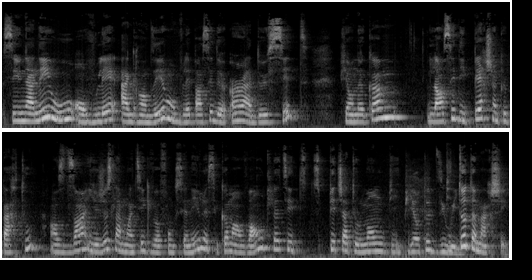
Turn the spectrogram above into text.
c'est une année où on voulait agrandir, on voulait passer de un à deux sites. Puis on a comme lancé des perches un peu partout en se disant, il y a juste la moitié qui va fonctionner. C'est comme en vente, là, tu, tu pitches à tout le monde. Puis, puis ils ont tout dit oui. tout a marché.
